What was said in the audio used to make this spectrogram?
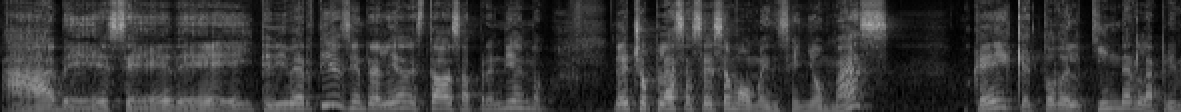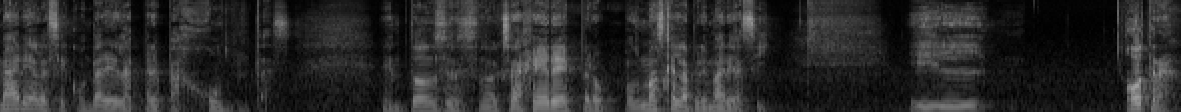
A, B, C, D, E, y te divertías y en realidad estabas aprendiendo. De hecho, Plaza Sésamo me enseñó más que todo el kinder, la primaria, la secundaria y la prepa juntas. Entonces, no exagere, pero pues más que la primaria sí. Y otra,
